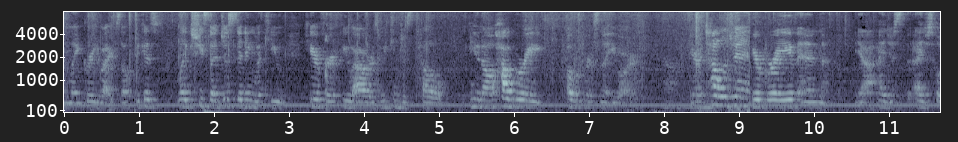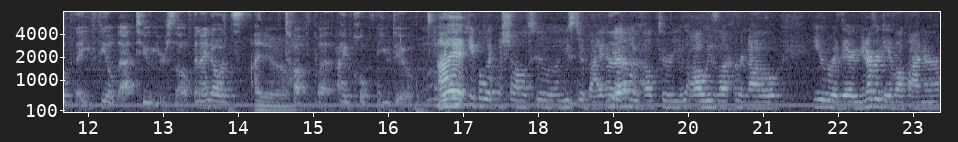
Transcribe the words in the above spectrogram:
and like great about yourself because like she said, just sitting with you here for a few hours, we can just tell, you know, how great of a person that you are. You're intelligent, you're brave, and yeah, I just I just hope that you feel that too yourself. And I know it's I know. tough, but I hope that you do. And I I- think people like Michelle too. You stood by her. Yeah. You helped her. You always let her know you were there. You never gave up on her.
